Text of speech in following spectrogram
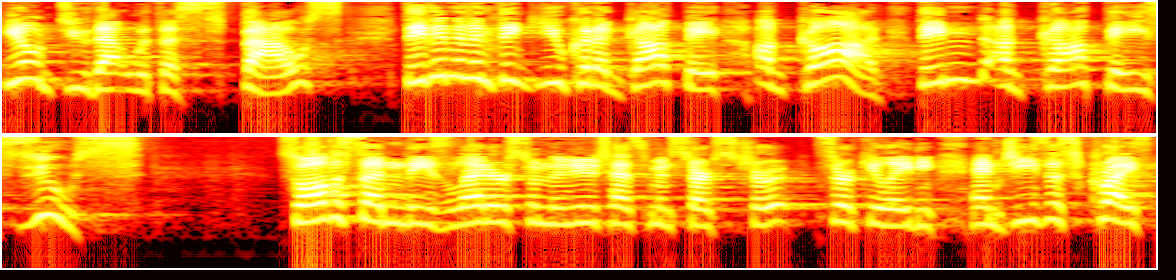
You don't do that with a spouse. They didn't even think you could agape a God. They didn't agape Zeus. So all of a sudden, these letters from the New Testament start circulating, and Jesus Christ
